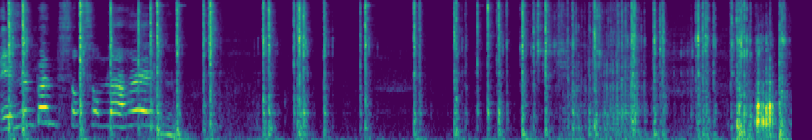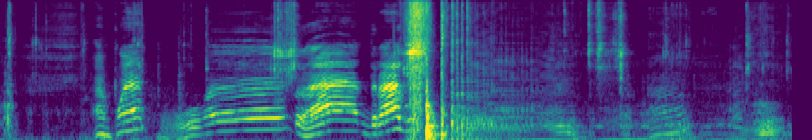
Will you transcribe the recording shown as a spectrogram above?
Et même pas de sortir de l'arène. Un point pour euh, Dra- Dragon. Un.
